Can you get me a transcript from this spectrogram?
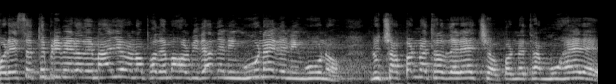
Por eso este primero de mayo no nos podemos olvidar de ninguna y de ninguno. Luchar por nuestros derechos, por nuestras mujeres,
